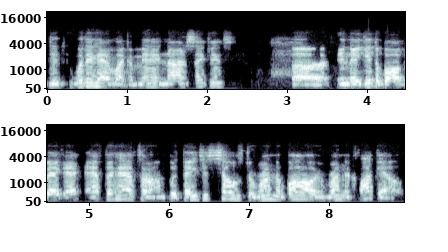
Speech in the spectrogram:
Did would they have like a minute nine seconds? Uh, and they get the ball back at, after halftime, but they just chose to run the ball and run the clock out.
